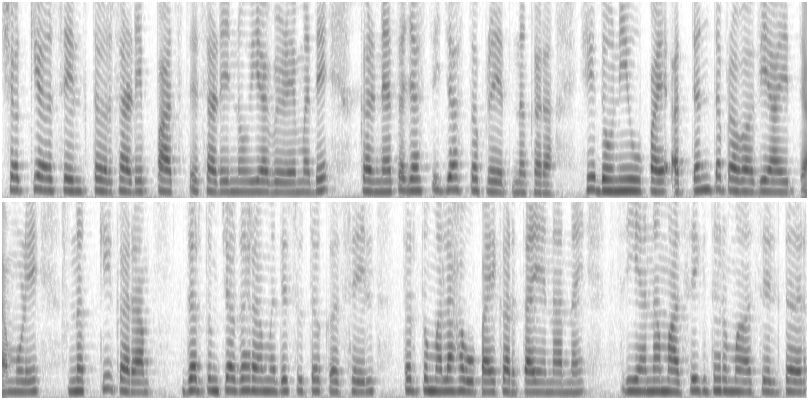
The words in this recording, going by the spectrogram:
शक्य असेल तर साडेपाच ते साडेनऊ या वेळेमध्ये करण्याचा जास्तीत जास्त प्रयत्न करा. हे दोन्ही उपाय अत्यंत प्रभावी आहेत. त्यामुळे नक्की करा. जर तुमच्या घरामध्ये सुतक असेल तर तुम्हाला हा उपाय करता येणार नाही. स्त्रियांना मासिक धर्म असेल तर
